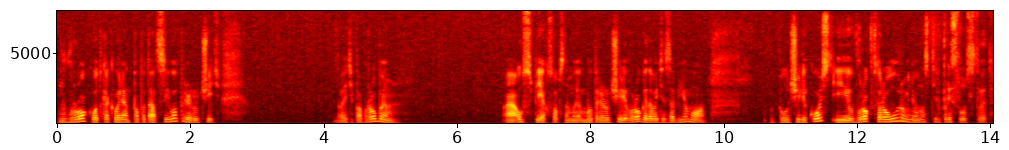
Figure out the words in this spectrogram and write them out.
в рог. Вот как вариант попытаться его приручить. Давайте попробуем. А, успех, собственно. Мы, мы приручили врага. Давайте забьем его. Получили кость. И враг второго уровня у нас теперь присутствует.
